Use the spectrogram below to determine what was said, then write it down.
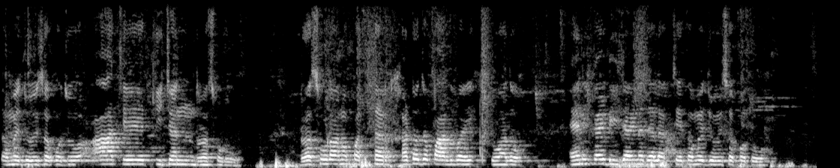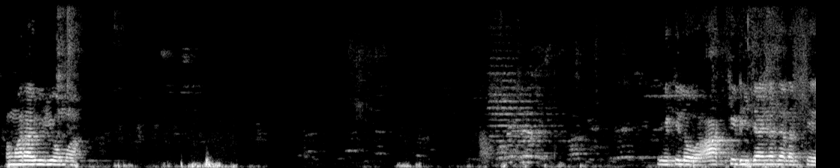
તમે જોઈ શકો છો, આ છે કિચન રસોડું. રસોડાનો પથ્થર હટો તો પાર્થભાઈ જોવા દો. એની કઈ ડિઝાઇન જ અલગ છે, તમે જોઈ શકો છો અમારા વિડીયોમાં. એ કિલો, આખી ડિઝાઇન જ અલગ છે.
